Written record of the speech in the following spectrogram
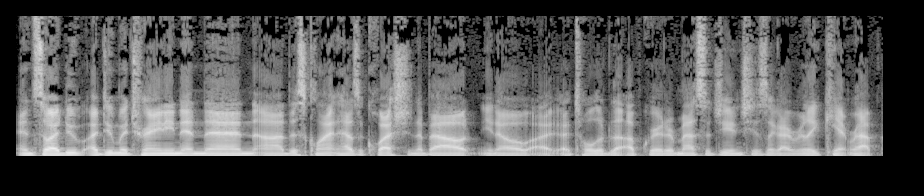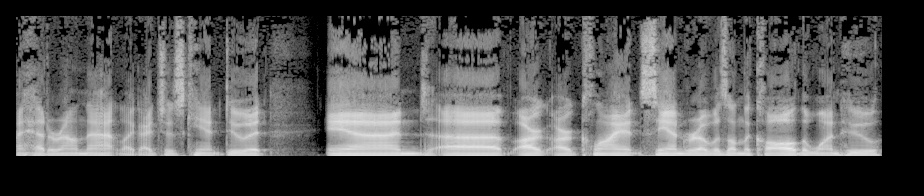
and so I do I do my training and then uh, this client has a question about, you know, I, I told her to upgrade her messaging and she's like, I really can't wrap my head around that. Like I just can't do it. And uh, our our client Sandra was on the call, the one who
